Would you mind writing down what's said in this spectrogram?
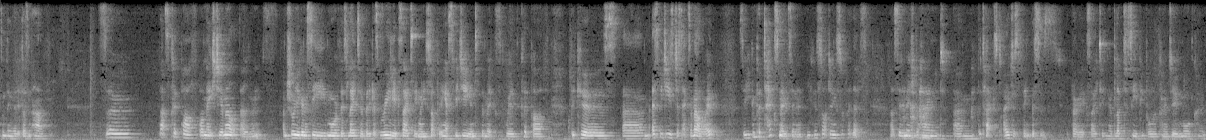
something that it doesn't have. So that's ClipPath on HTML elements. I'm sure you're going to see more of this later, but it gets really exciting when you start putting SVG into the mix with ClipPath because um, SVG is just XML, right? So you can put text nodes in it. You can start doing stuff like this. That's an image behind um, the text. I just think this is very exciting. I'd love to see people kind of doing more kind of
